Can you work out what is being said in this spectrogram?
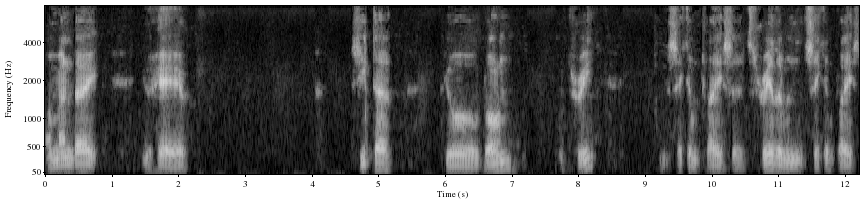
On Monday, you have Sita Pyodon with three. In second place, it's three of them in second place.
